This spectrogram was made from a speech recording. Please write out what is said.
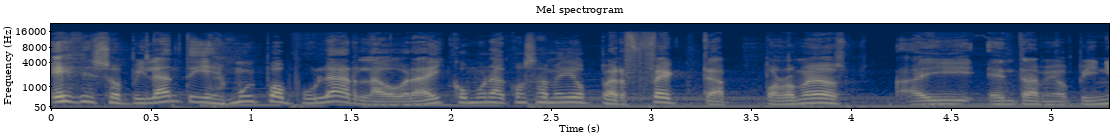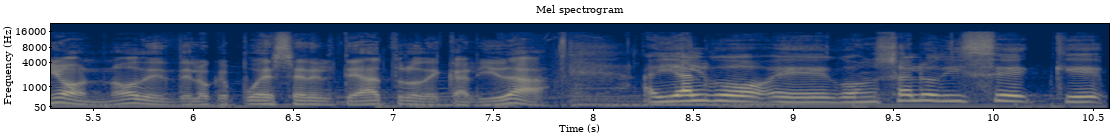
es desopilante y es muy popular la obra. Hay como una cosa medio perfecta, por lo menos ahí entra mi opinión, ¿no? De, lo que puede ser el teatro de calidad. Hay algo, eh, Gonzalo dice que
